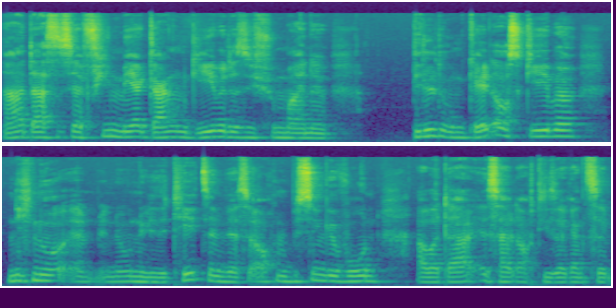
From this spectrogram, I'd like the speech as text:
Ja, da ist es ja viel mehr gang gäbe, dass ich für meine Bildung Geld ausgebe. Nicht nur in der Universität sind wir es auch ein bisschen gewohnt, aber da ist halt auch dieser ganze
